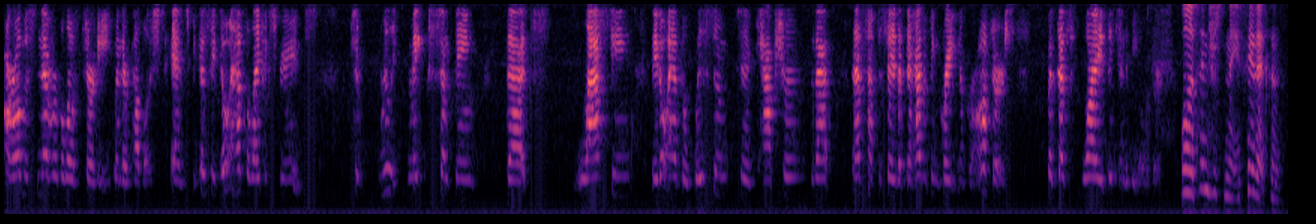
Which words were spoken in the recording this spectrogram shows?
are almost never below 30 when they're published and it's because they don't have the life experience to really make something that's lasting. They don't have the wisdom to capture that. That's not to say that there haven't been great number of authors but that's why they tend to be older. Well it's interesting that you say that because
